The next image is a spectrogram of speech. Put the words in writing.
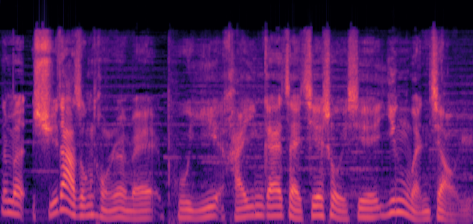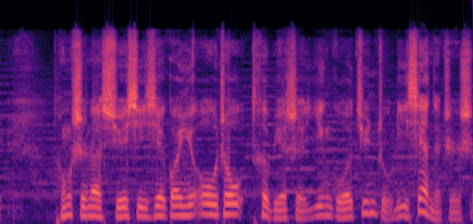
那么徐大总统认为，溥仪还应该再接受一些英文教育，同时呢，学习一些关于欧洲，特别是英国君主立宪的知识。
